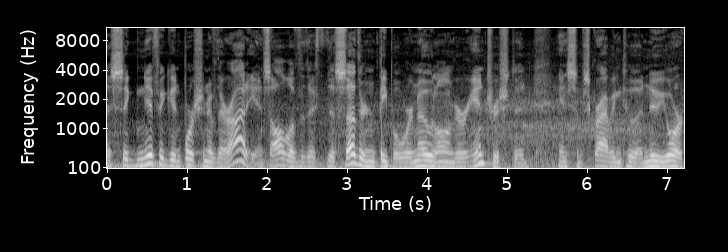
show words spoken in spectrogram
a significant portion of their audience. All of the, the Southern people were no longer interested in subscribing to a New York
